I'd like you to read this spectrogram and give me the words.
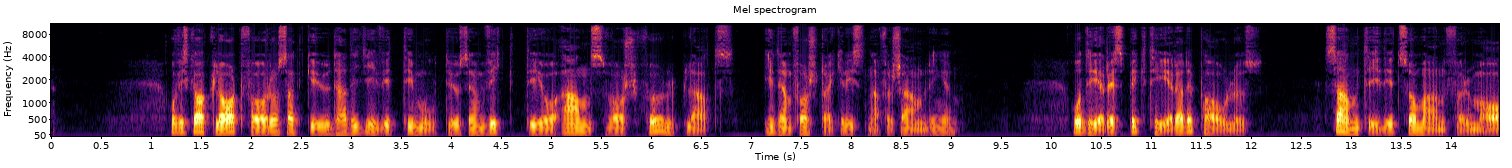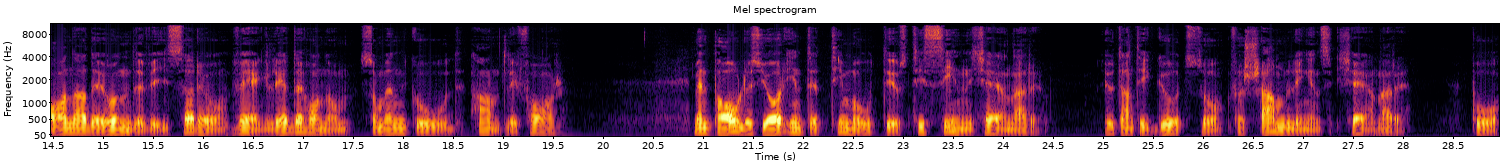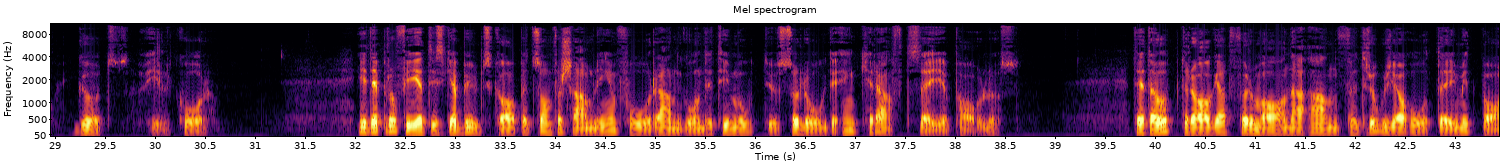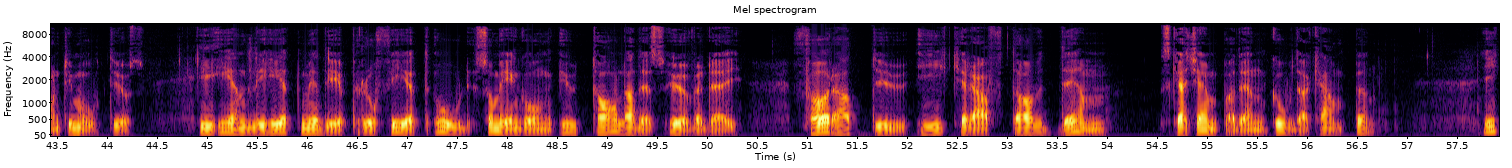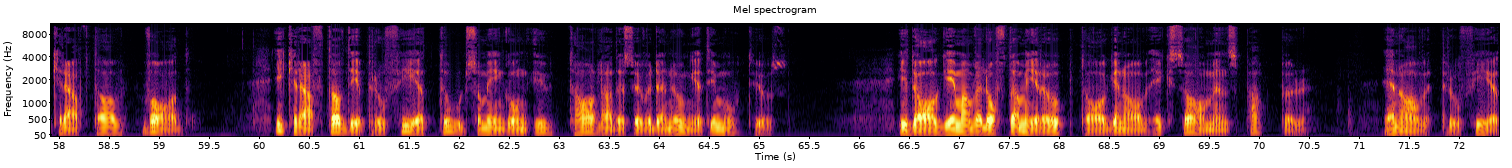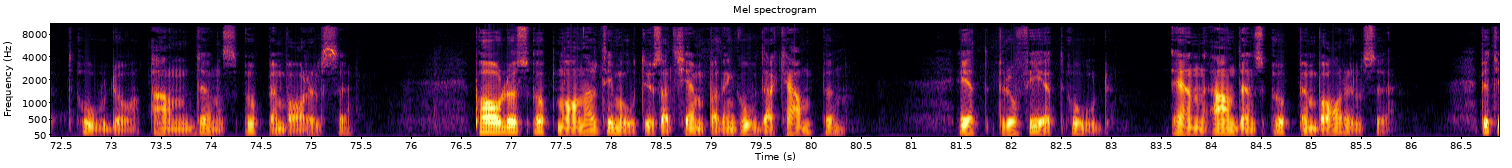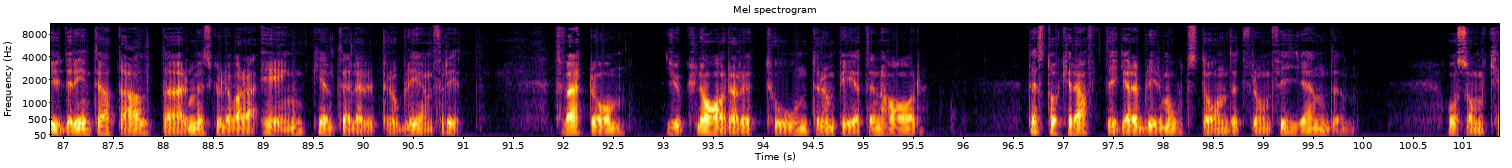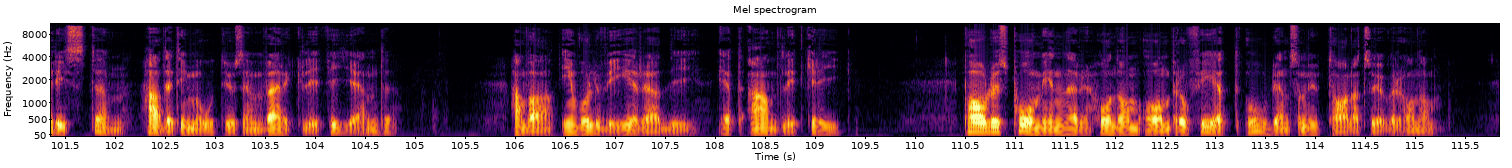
Och vi ska ha klart för oss att Gud hade givit Timoteus en viktig och ansvarsfull plats i den första kristna församlingen. Och det respekterade Paulus samtidigt som han förmanade, undervisade och vägledde honom som en god andlig far. Men Paulus gör inte Timoteus till sin tjänare utan till Guds och församlingens tjänare på Guds villkor. I det profetiska budskapet som församlingen får angående Timoteus så låg det en kraft, säger Paulus. Detta uppdrag att förmana anförtror jag åt dig, mitt barn Timoteus, i enlighet med det profetord som en gång uttalades över dig, för att du i kraft av dem ska kämpa den goda kampen. I kraft av vad? i kraft av det profetord som en gång uttalades över den unge Timoteus. Idag är man väl ofta mera upptagen av examenspapper än av profetord och andens uppenbarelse. Paulus uppmanar Timoteus att kämpa den goda kampen. Ett profetord, en andens uppenbarelse, betyder inte att allt därmed skulle vara enkelt eller problemfritt. Tvärtom, ju klarare ton trumpeten har, desto kraftigare blir motståndet från fienden. Och som kristen hade Timoteus en verklig fiende. Han var involverad i ett andligt krig. Paulus påminner honom om profetorden som uttalats över honom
